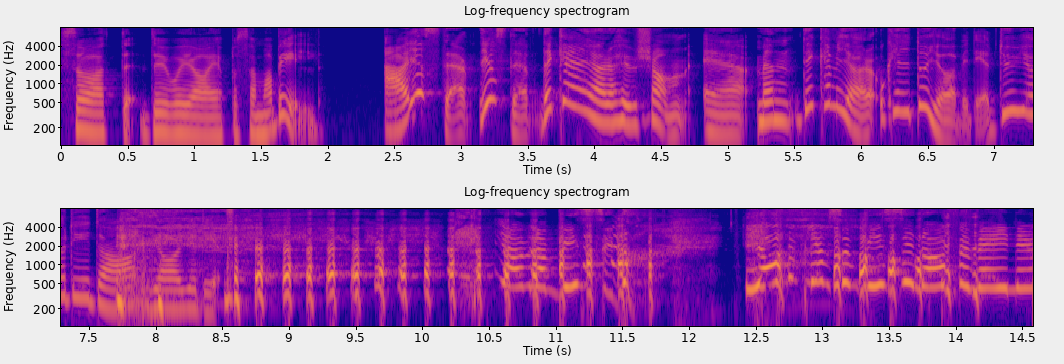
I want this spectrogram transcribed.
Så att du och jag är på samma bild. Ja, just det. Just det. Det kan jag göra hur som. Eh, men det kan vi göra. Okej, då gör vi det. Du gör det idag, jag gör det. Jävla busy dag. Ja. Det blev så busy dag för mig nu.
